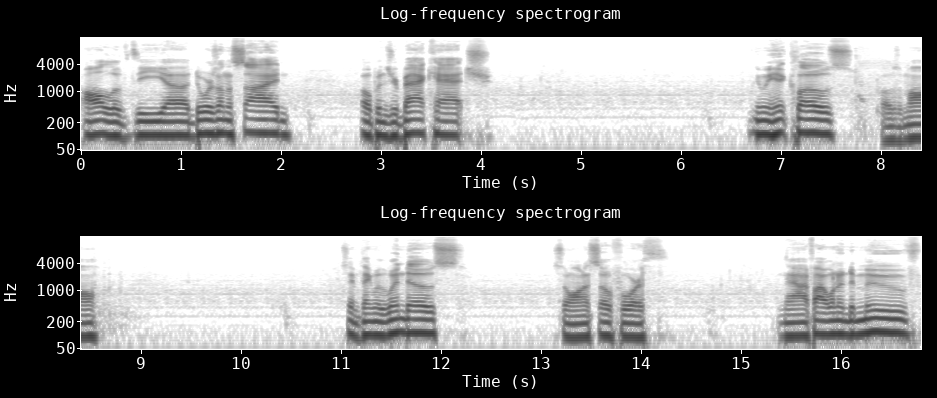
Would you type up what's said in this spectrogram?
all of the uh, doors on the side. Opens your back hatch. Then we hit close. Close them all. Same thing with windows. So on and so forth. Now, if I wanted to move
